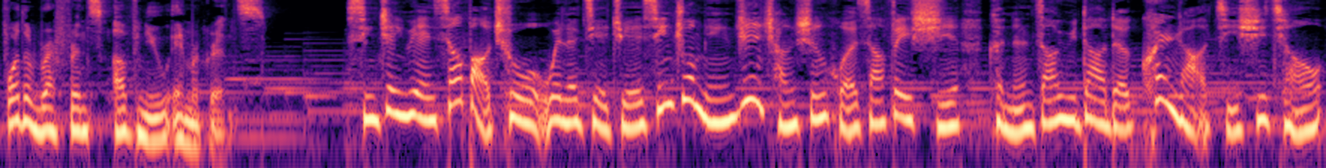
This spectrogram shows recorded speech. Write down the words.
for the reference of new immigrants. 行政院消保处为了解决新住民日常生活消费时可能遭遇到的困扰及需求，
